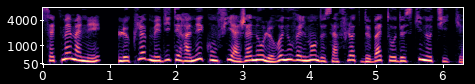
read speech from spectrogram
Cette même année, le club méditerranéen confie à Jeannot le renouvellement de sa flotte de bateaux de ski nautique.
